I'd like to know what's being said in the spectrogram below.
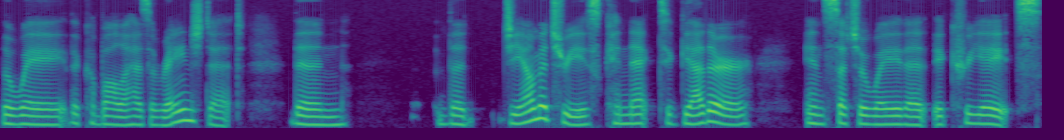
the way the Kabbalah has arranged it, then the geometries connect together in such a way that it creates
